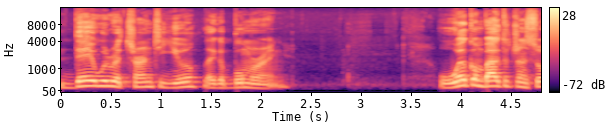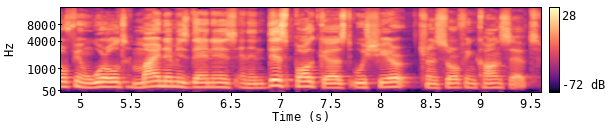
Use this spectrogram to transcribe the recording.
they will return to you like a boomerang. Welcome back to Transurfing World. My name is Dennis, and in this podcast, we share transurfing concepts.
